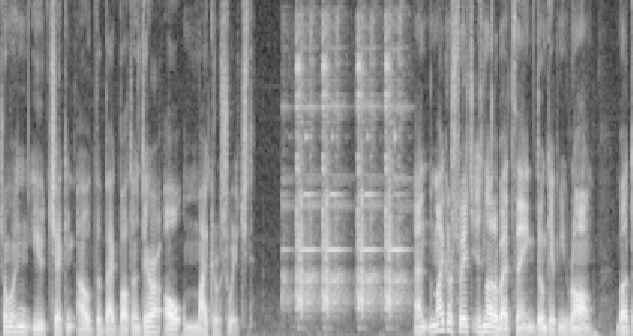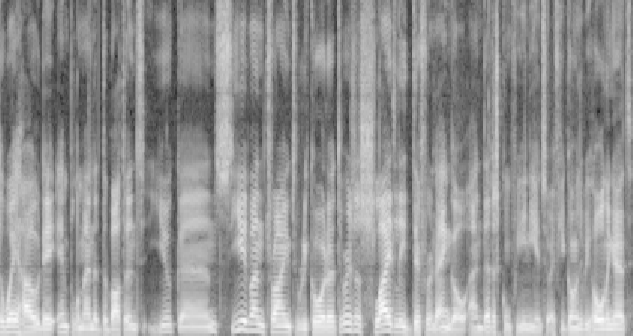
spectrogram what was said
so when you're checking out the back buttons, they are all micro switched. And micro switch is not a bad thing, don't get me wrong. But the way how they implemented the buttons, you can see it when trying to record it. There is a slightly different angle and that is convenient. So if you're going to be holding it,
